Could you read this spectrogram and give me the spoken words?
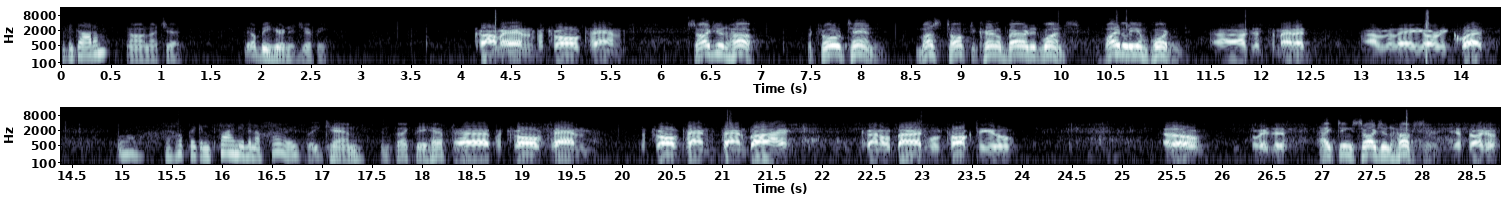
Have you got him? No, not yet. They'll be here in a jiffy. Come in, Patrol 10. Sergeant Huff, Patrol 10. Must talk to Colonel Barrett at once. Vitally important. Uh, just a minute. I'll relay your request. Oh, I hope they can find him in a hurry. They can. In fact, they have to. Uh, Patrol 10. Patrol 10, stand by. Colonel Barrett will talk to you. Hello? Who is this? Acting Sergeant Huff, sir. Yes, Sergeant?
